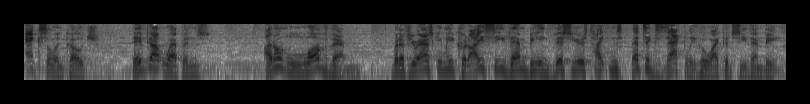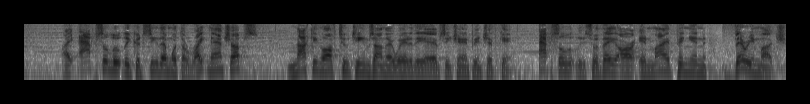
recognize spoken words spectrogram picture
excellent coach. They've got weapons. I don't love them, but if you're asking me, could I see them being this year's Titans? That's exactly who I could see them being. I absolutely could see them with the right matchups knocking off two teams on their way to the AFC Championship game. Absolutely. So they are, in my opinion, very much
